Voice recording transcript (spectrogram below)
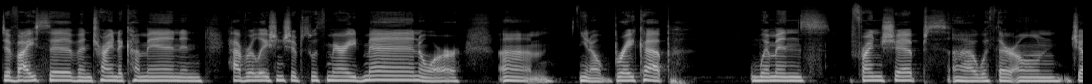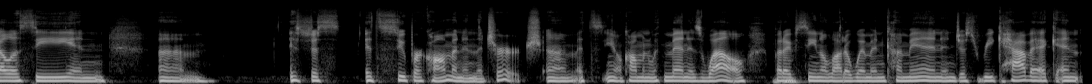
divisive and trying to come in and have relationships with married men or, um, you know, break up women's friendships uh, with their own jealousy and um, it's just it's super common in the church. Um, it's you know common with men as well but i've seen a lot of women come in and just wreak havoc. And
